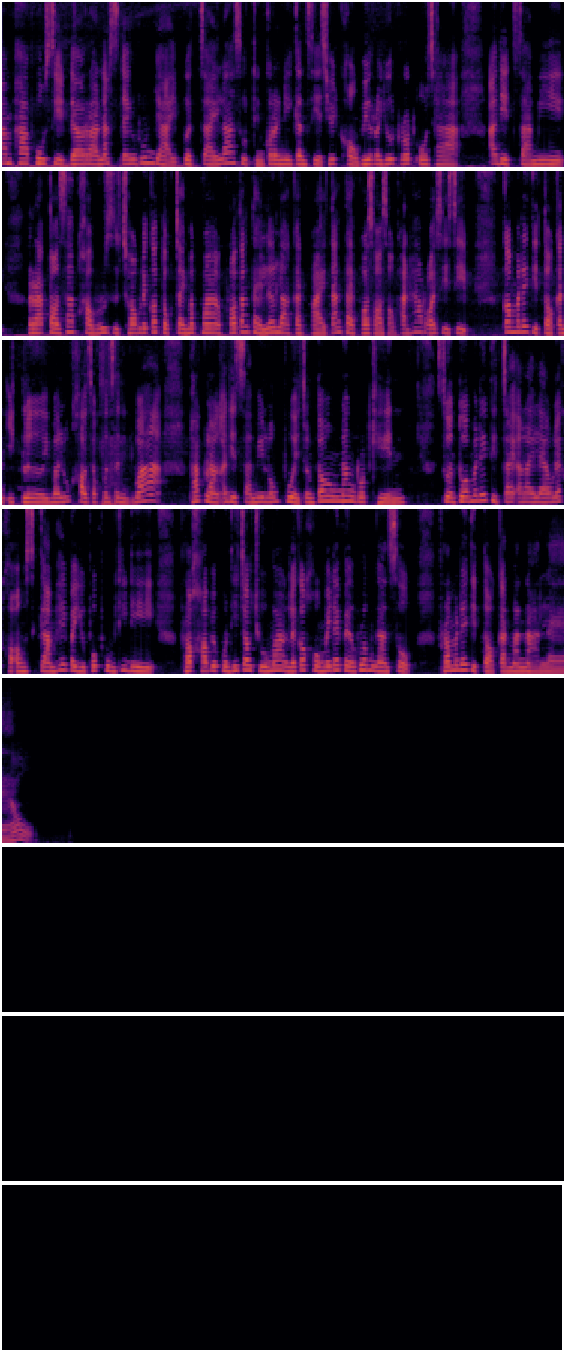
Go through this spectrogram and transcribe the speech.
อัมพาภูสิทธิ์ดารานักแสดงรุ่นใหญ่เปิดใจล่าสุดถึงกรณีการเสียชีวิตของวีรยุทธ์รถโอชา อดีตสามี รับตอนทราบข่าวรู้สึกช็อกและก็ตกใจมากๆ เพราะตั้งแต่เลิกลากันไปตั้งแต่พศ 2540 ก็ไม่ได้ติดต่อกันอีกเลย มารู้ข่าวจากคนสนิทว่า พักหลังอดีตสามีล้มป่วยจนต้องนั่งรถเข็น ส่วนตัวไม่ได้ติดใจอะไรแล้ว และขออโหสิกรรมให้ไปอยู่ภพภูมิที่ดี เพราะเขาเป็นคนที่เจ้าชู้มาก และก็คงไม่ได้ไปร่วมงานศพ เพราะไม่ได้ติดต่อกันมานานแล้วแล้ว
